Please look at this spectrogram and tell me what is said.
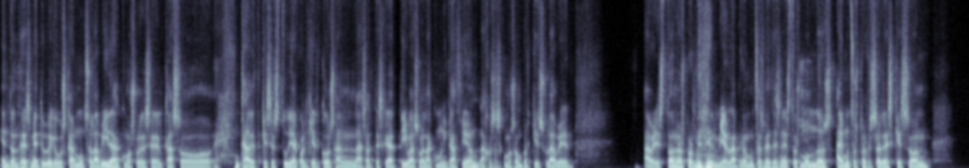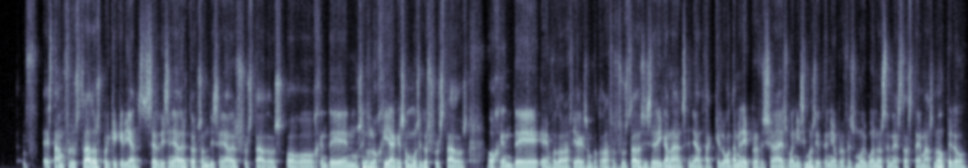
Entonces me tuve que buscar mucho la vida, como suele ser el caso cada vez que se estudia cualquier cosa en las artes creativas o en la comunicación, las cosas como son, porque suele haber, a ver, esto no es por meter mierda, pero muchas veces en estos mundos hay muchos profesores que son están frustrados porque querían ser diseñadores, entonces son diseñadores frustrados, o gente en musicología que son músicos frustrados, o gente en fotografía que son fotógrafos frustrados y se dedican a la enseñanza, que luego también hay profesionales buenísimos y he tenido profes muy buenos en estos temas, ¿no? Pero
